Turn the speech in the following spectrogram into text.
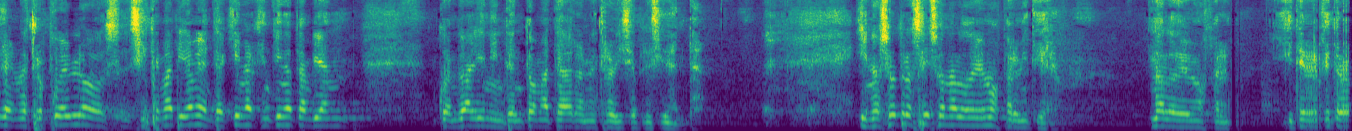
en nuestros pueblos sistemáticamente, aquí en Argentina también, cuando alguien intentó matar a nuestra vicepresidenta. Y nosotros eso no lo debemos permitir. No lo debemos permitir. Y tenemos que trabajar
